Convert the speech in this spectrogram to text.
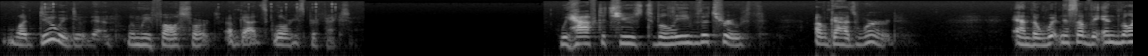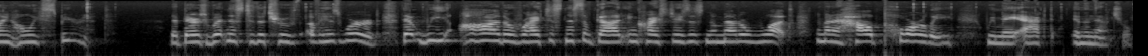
what do we do then when we fall short of God's glorious perfection? We have to choose to believe the truth of God's Word and the witness of the indwelling Holy Spirit that bears witness to the truth of His Word, that we are the righteousness of God in Christ Jesus no matter what, no matter how poorly we may act in the natural.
